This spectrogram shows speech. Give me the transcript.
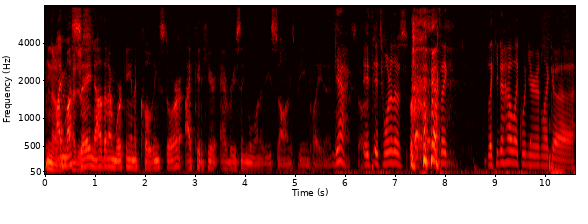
no. I must just- say, now that I'm working in a clothing store, I could hear every single one of these songs being played in a clothing Yeah. store. It's it's one of those. It's, it's like, like you know how like when you're in like a,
